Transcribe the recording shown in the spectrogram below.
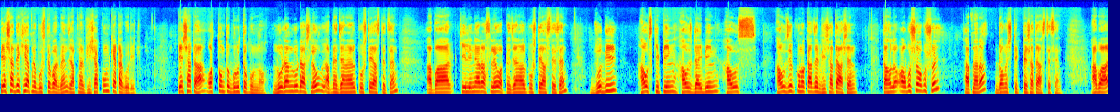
পেশা দেখে আপনি বুঝতে পারবেন যে আপনার ভিসা কোন ক্যাটাগরির। পেশাটা অত্যন্ত গুরুত্বপূর্ণ। লুড আনলুড আসলেও আপনি জেনারেল পোস্টে আসতেছেন, আবার ক্লিনার আসলেও আপনি জেনারেল পোস্টে আসতেছেন। যদি হাউসকিপিং, হাউস ডাইভিং, হাউস হাউজের কোনো কাজের ভিসাতে আসেন, তাহলে অবশ্যই অবশ্যই আপনারা ডোমেস্টিক পেশাতে আসতেছেন। আবার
